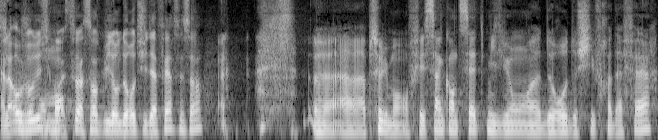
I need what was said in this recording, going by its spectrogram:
Alors aujourd'hui, c'est 60 millions d'euros de chiffre d'affaires, c'est ça? euh, absolument. On fait 57 millions euh, d'euros de chiffre d'affaires.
